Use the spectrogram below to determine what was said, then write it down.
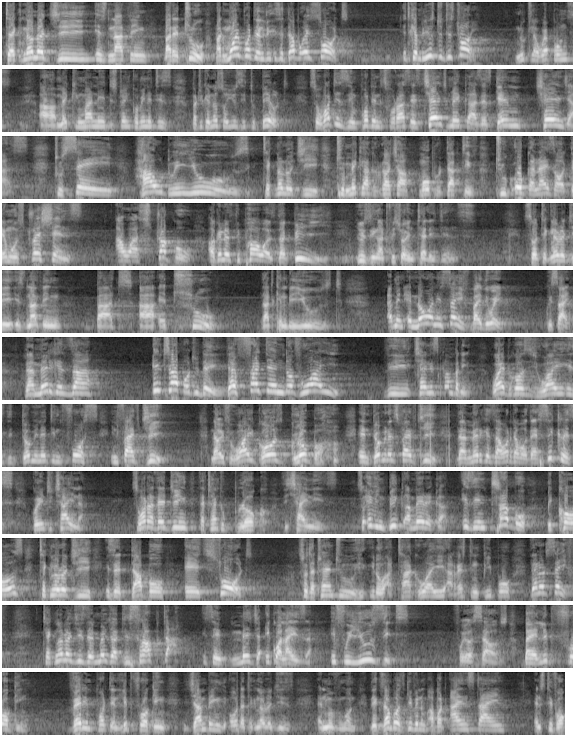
Technology is nothing but a tool. But more importantly, it's a double-edged sword. It can be used to destroy nuclear weapons, uh, making money, destroying communities, but you can also use it to build. So what is important for us as change makers, as game changers, to say, how do we use technology to make agriculture more productive, to organize our demonstrations, our struggle against the powers that be using artificial intelligence. So technology is nothing but uh, a tool that can be used. I mean, and no one is safe, by the way, Kwisai. The Americans are in trouble today. They're frightened of Huawei, the Chinese company. Why? Because Huawei is the dominating force in 5G. Now, if Huawei goes global and dominates 5G, the Americans are worried about their secrets going to China. So what are they doing? They're trying to block the Chinese. So even big America is in trouble because technology is a double-edged sword. So they're trying to, you know, attack Huawei, arresting people. They're not safe. Technology is a major disruptor. It's a major equalizer. If we use it for yourselves by leapfrogging, very important, leapfrogging, jumping the older technologies and moving on. The example was given about Einstein and Steve Hawking.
